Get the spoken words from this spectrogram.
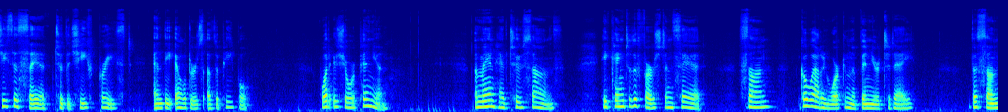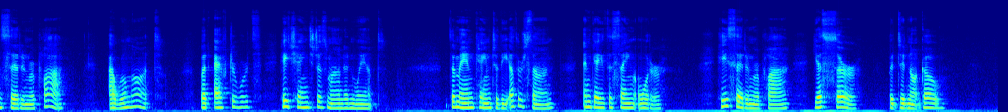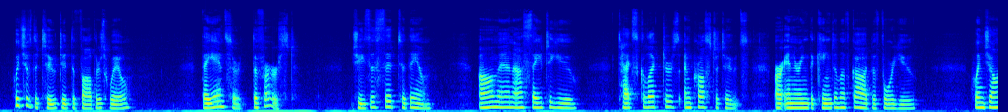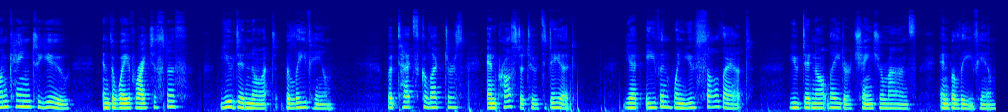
Jesus said to the chief priest and the elders of the people, What is your opinion? A man had two sons. He came to the first and said, Son, go out and work in the vineyard today. The son said in reply, I will not. But afterwards he changed his mind and went. The man came to the other son and gave the same order. He said in reply, Yes, sir, but did not go. Which of the two did the father's will? They answered, The first. Jesus said to them, Amen, I say to you, tax collectors and prostitutes are entering the kingdom of God before you. When John came to you in the way of righteousness, you did not believe him, but tax collectors and prostitutes did. Yet, even when you saw that, you did not later change your minds and believe him.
